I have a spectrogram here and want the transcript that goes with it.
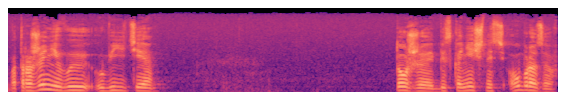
в отражении вы увидите тоже бесконечность образов,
